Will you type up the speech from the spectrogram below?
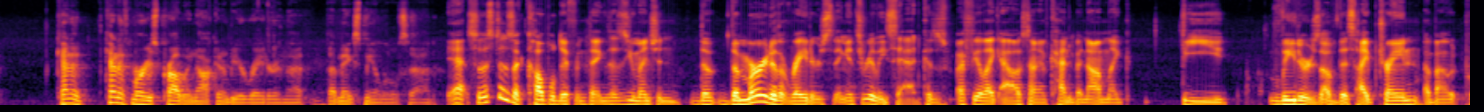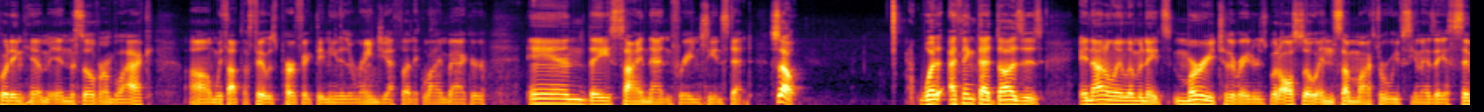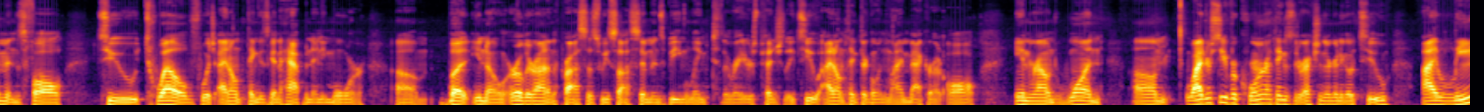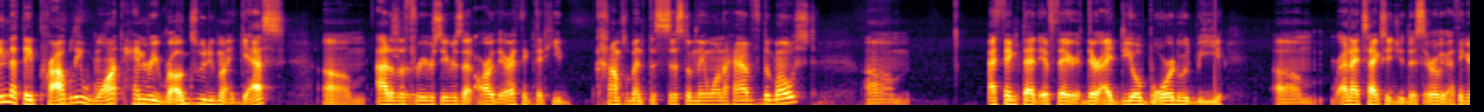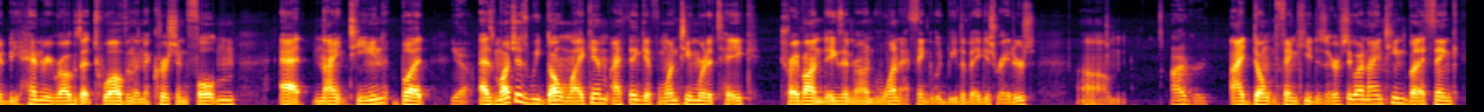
Kenneth, Kenneth Murray is probably not going to be a Raider, and that, that makes me a little sad. Yeah, so this does a couple different things. As you mentioned, the the Murray to the Raiders thing, it's really sad because I feel like Alex and I have kind of been on like the leaders of this hype train about putting him in the silver and black. Um, we thought the fit was perfect. They needed a rangy, athletic linebacker, and they signed that in free agency instead. So, what I think that does is it not only eliminates Murray to the Raiders, but also in some mocks where we've seen Isaiah Simmons fall to 12, which I don't think is going to happen anymore. Um, but, you know, earlier on in the process, we saw Simmons being linked to the Raiders potentially too. I don't think they're going linebacker at all in round one. Um, wide receiver corner, I think is the direction they're going to go to. I lean that they probably want Henry Ruggs, would be my guess. Um, out of the three receivers that are there, I think that he'd complement the system they want to have the most. Um, I think that if their their ideal board would be, um, and I texted you this earlier, I think it'd be Henry Ruggs at 12 and then a Kristian Fulton at 19. But Yeah. as much as we don't like him, I think if one team were to take Trevon Diggs in round one, I think it would be the Vegas Raiders. Um, I agree. I don't think he deserves to go at 19, but I think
